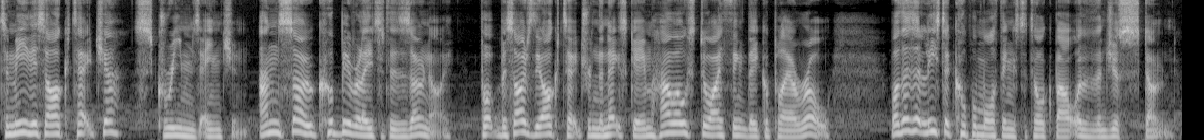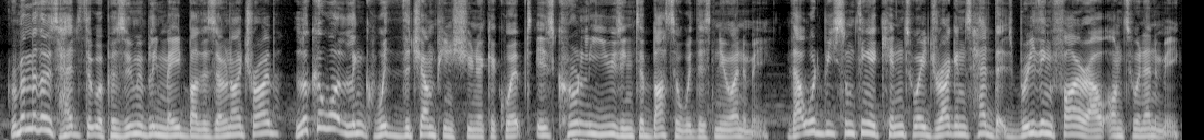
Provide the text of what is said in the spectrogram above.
To me, this architecture screams ancient, and so could be related to the Zonai. But besides the architecture in the next game, how else do I think they could play a role? Well, there's at least a couple more things to talk about other than just stone. Remember those heads that were presumably made by the Zonai tribe? Look at what Link with the Champion's Tunic equipped is currently using to battle with this new enemy. That would be something akin to a dragon's head that is breathing fire out onto an enemy.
